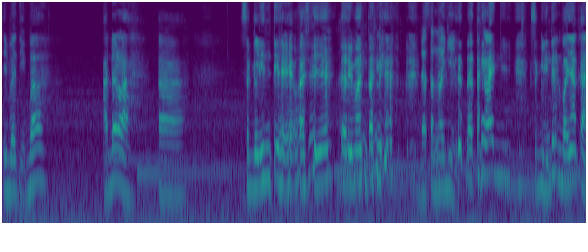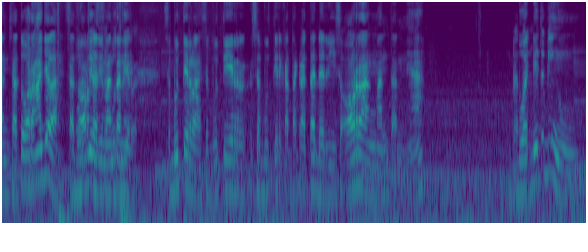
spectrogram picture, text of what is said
Tiba-tiba adalah eh, segelintir ya bahasanya dari mantannya. Datang lagi? Datang lagi. Segelintir kebanyakan. Satu orang aja lah. Satu Sebutir, orang dari mantannya. sebutir. sebutir lah sebutir sebutir kata-kata dari seorang mantannya. Datang. buat dia tuh bingung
